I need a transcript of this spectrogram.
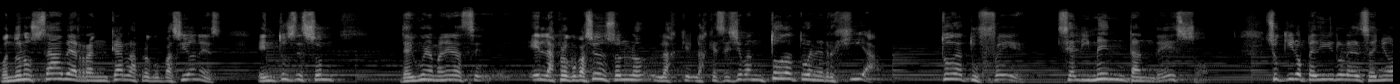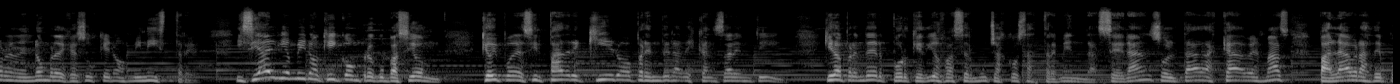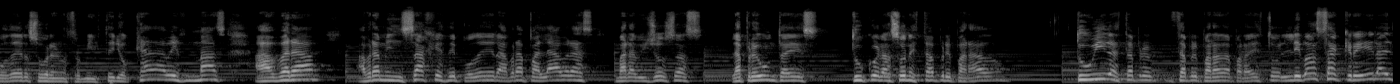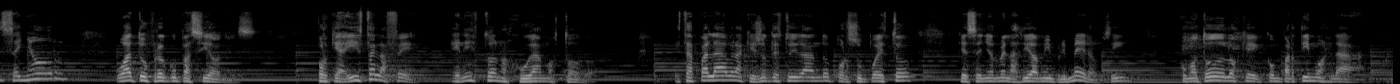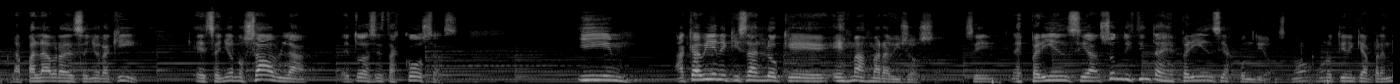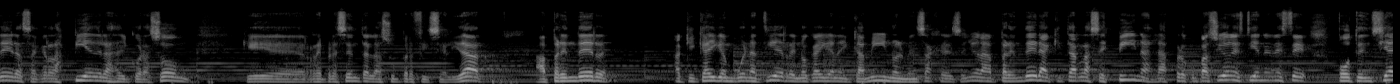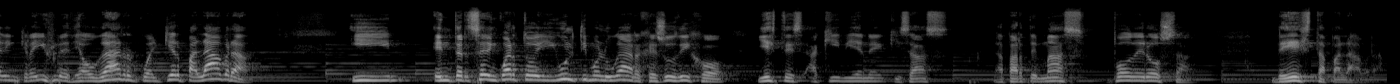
Cuando no sabe arrancar las preocupaciones, entonces son de alguna manera, eh, las preocupaciones son las que se llevan toda tu energía, toda tu fe, se alimentan de eso. Yo quiero pedirle al Señor en el nombre de Jesús que nos ministre. Y si alguien vino aquí con preocupación, que hoy pueda decir, Padre, quiero aprender a descansar en ti. Quiero aprender porque Dios va a hacer muchas cosas tremendas. Serán soltadas cada vez más palabras de poder sobre nuestro ministerio. Cada vez más habrá, habrá mensajes de poder, habrá palabras maravillosas. La pregunta es, ¿tu corazón está preparado? ¿Tu vida está, está preparada para esto? ¿Le vas a creer al Señor o a tus preocupaciones? Porque ahí está la fe. En esto nos jugamos todo. Estas palabras que yo te estoy dando, por supuesto que el Señor me las dio a mí primero, ¿sí? Como todos los que compartimos la, la palabra del Señor aquí. El Señor nos habla de todas estas cosas. Y acá viene quizás lo que es más maravilloso. La experiencia, son distintas experiencias con Dios, ¿no? Uno tiene que aprender a sacar las piedras del corazón que representan la superficialidad, aprender a que caiga en buena tierra y no caiga en el camino el mensaje del Señor, aprender a quitar las espinas, las preocupaciones tienen ese potencial increíble de ahogar cualquier palabra. Y en tercer, en cuarto y último lugar, Jesús dijo, y este es, aquí viene quizás la parte más poderosa de esta palabra.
